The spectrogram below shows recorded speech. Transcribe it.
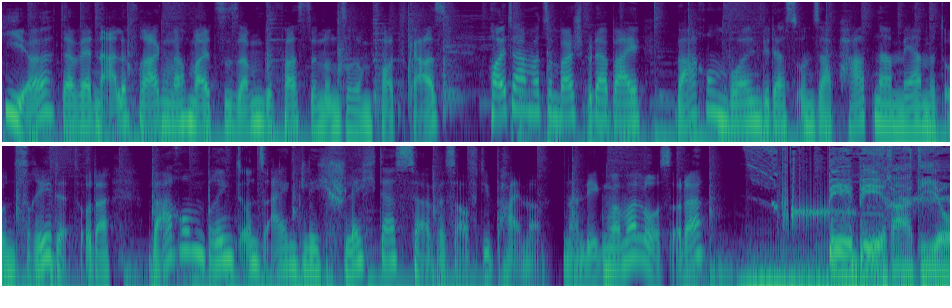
hier, da werden alle Fragen nochmal zusammengefasst in unserem Podcast. Heute haben wir zum Beispiel dabei, warum wollen wir, dass unser Partner mehr mit uns redet? Oder warum bringt uns eigentlich schlechter Service auf die Palme? Na, legen wir mal los, oder? BB Radio.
